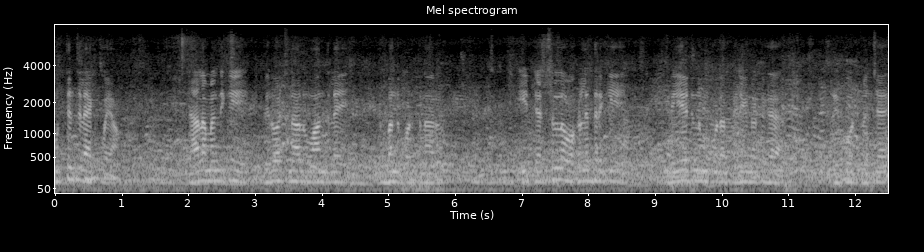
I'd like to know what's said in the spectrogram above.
గుర్తించలేకపోయాం. చాలామందికి విరోచనాలు వాంతులై ఇబ్బంది పడుతున్నారు. ఈ టెస్టుల్లో ఒకళ్ళిద్దరికి క్రియేటినం కూడా పెరిగినట్టుగా రిపోర్ట్లు వచ్చాయి.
